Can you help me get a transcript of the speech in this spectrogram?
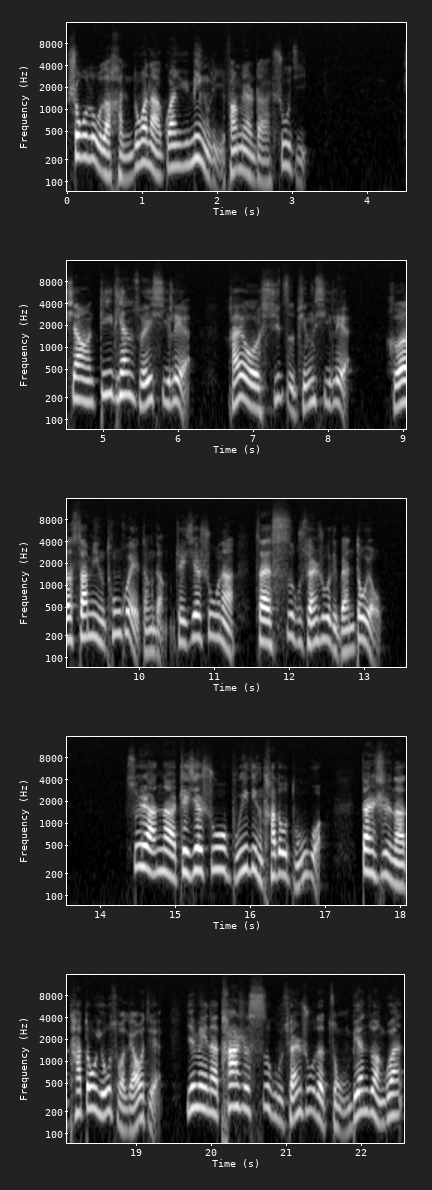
收录了很多呢关于命理方面的书籍，像《滴天髓》系列，还有徐子平系列和《三命通会》等等这些书呢，在《四库全书》里边都有。虽然呢这些书不一定他都读过，但是呢他都有所了解，因为呢他是《四库全书》的总编纂官。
